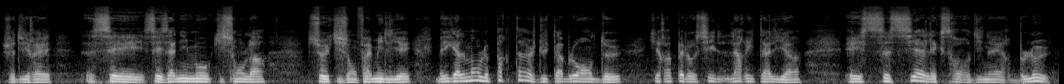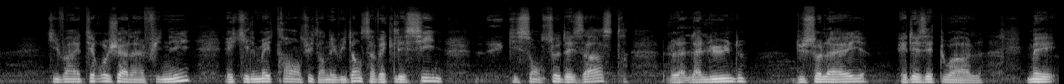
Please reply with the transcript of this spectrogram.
Je dirais, ces, ces animaux qui sont là, ceux qui sont familiers, mais également le partage du tableau en deux, qui rappelle aussi l'art italien, et ce ciel extraordinaire bleu qui va interroger à l'infini et qu'il mettra ensuite en évidence avec les signes qui sont ceux des astres, la lune, du soleil et des étoiles. Mais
